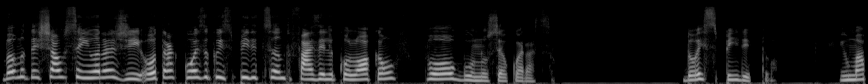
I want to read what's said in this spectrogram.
vamos deixar o Senhor agir. Outra coisa que o Espírito Santo faz, ele coloca um fogo no seu coração do Espírito e uma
